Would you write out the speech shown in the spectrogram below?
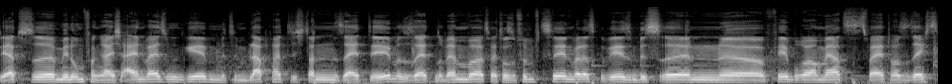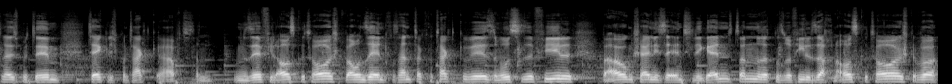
der hat äh, mir eine umfangreiche Einweisung gegeben. Mit dem Blab hatte ich dann seitdem, also seit November 2015 war das gewesen, bis äh, in äh, Februar, März 2016 hatte ich mit dem täglich Kontakt gehabt. Dann haben wir sehr viel ausgetauscht, war auch ein sehr interessanter Kontakt gewesen, wusste sehr viel, war augenscheinlich sehr intelligent, dann hatten so viele Sachen ausgetauscht, aber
